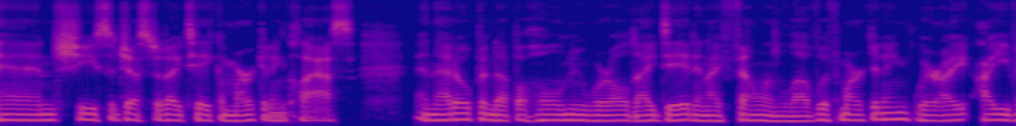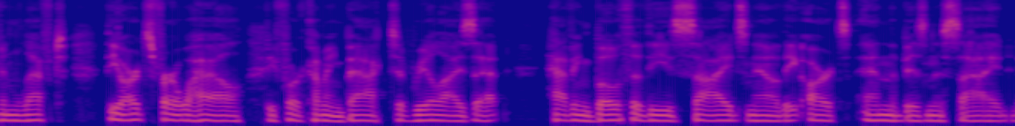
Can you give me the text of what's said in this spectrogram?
And she suggested I take a marketing class. And that opened up a whole new world. I did. And I fell in love with marketing, where I, I even left the arts for a while before coming back to realize that having both of these sides now, the arts and the business side,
